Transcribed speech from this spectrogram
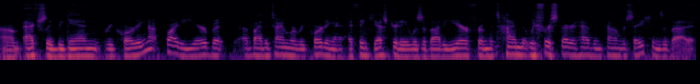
um, actually began recording. Not quite a year, but uh, by the time we're recording, I, I, think yesterday was about a year from the time that we first started having conversations about it.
